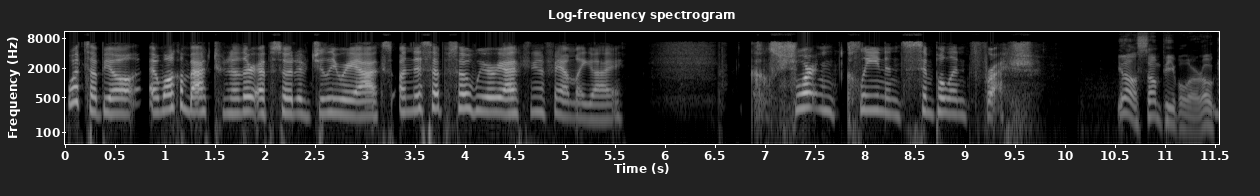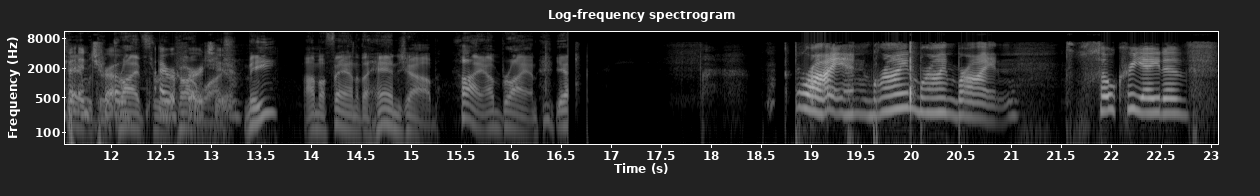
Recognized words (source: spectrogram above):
What's up, y'all, and welcome back to another episode of Jilly Reacts. On this episode, we are reacting to Family Guy. Short and clean and simple and fresh. You know, some people are okay with the drive-through car wash. to. Me? I'm a fan of the hand job. Hi, I'm Brian. Yeah, Brian, Brian, Brian, Brian. So creative.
